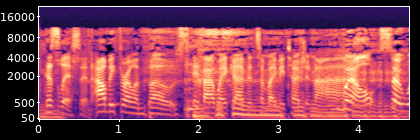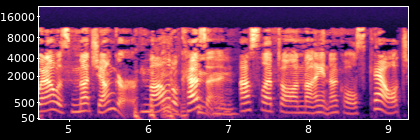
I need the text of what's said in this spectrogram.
because listen, I'll be throwing bows if I wake up and somebody be touching my eye. Well, so when I was much younger, my little cousin, I slept on my aunt and uncle's couch,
